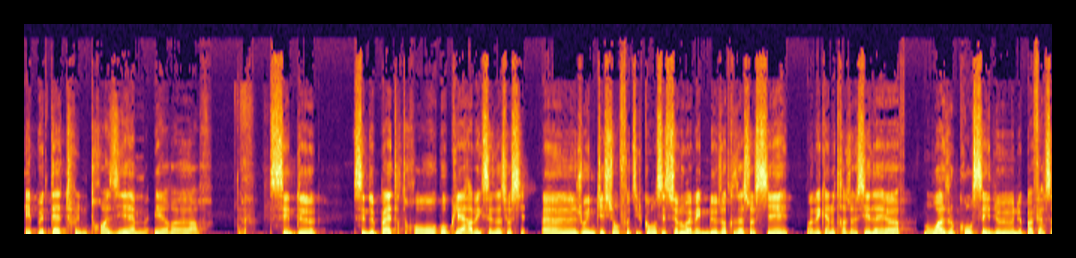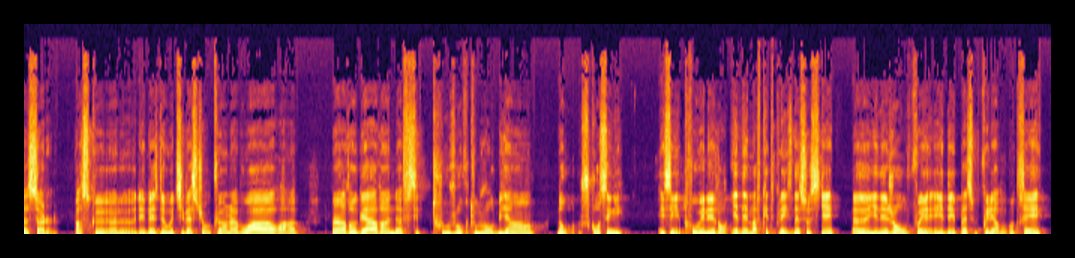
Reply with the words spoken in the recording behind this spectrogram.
Et peut-être une troisième erreur, c'est de c'est de pas être trop au clair avec ses associés. Euh, une question, faut-il commencer seul ou avec deux autres associés, ou avec un autre associé d'ailleurs? Moi, je conseille de ne pas faire ça seul, parce que euh, des baisses de motivation, on peut en avoir, euh, un regard, un neuf, c'est toujours, toujours bien. Donc, je conseille d'essayer de trouver des gens. Il y a des marketplaces d'associés, il y a des gens, où vous pouvez, il y a des places où vous pouvez les rencontrer.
